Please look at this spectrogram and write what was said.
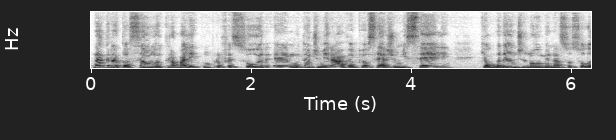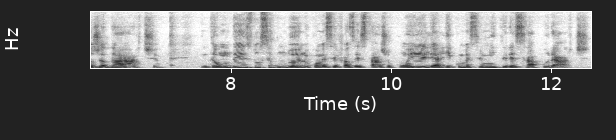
Na graduação, eu trabalhei com um professor é, muito admirável, que é o Sérgio Micelli, que é um grande nome na sociologia da arte. Então, desde o segundo ano, comecei a fazer estágio com ele, ali comecei a me interessar por arte.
